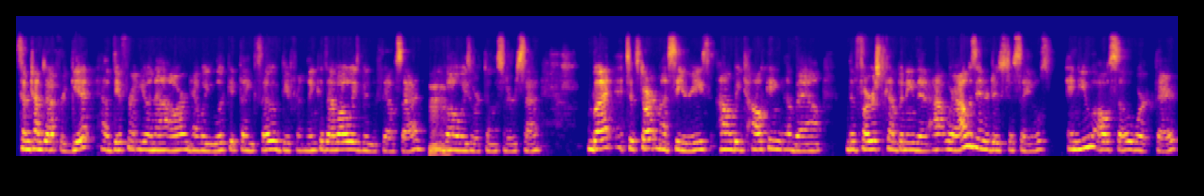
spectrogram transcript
sometimes I forget how different you and I are and how we look at things so differently because I've always been the sales side. Mm-hmm. I've always worked on the service side. But to start my series, I'll be talking about the first company that I, where I was introduced to sales, and you also work there.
